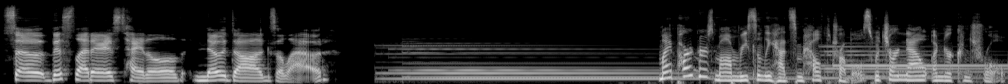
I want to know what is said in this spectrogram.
So this letter is titled No Dogs Allowed. My partner's mom recently had some health troubles, which are now under control.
